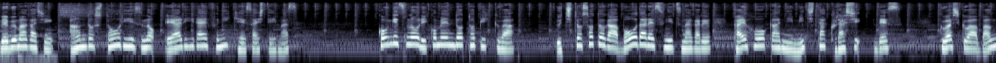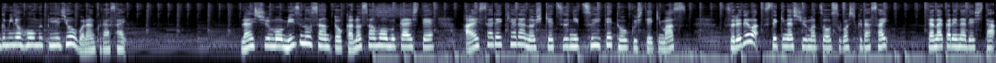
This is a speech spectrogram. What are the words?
ウェブマガジンストーリーズのエアリーライフに掲載しています。今月のリコメンドトピックは内と外がボーダレスにつながる開放感に満ちた暮らしです。詳しくは番組のホームページをご覧ください。来週も水野さんと加野さんをお迎えして愛されキャラの秘訣についてトークしていきます。それでは素敵な週末をお過ごしください。田中れなでした。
